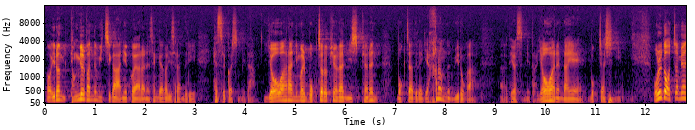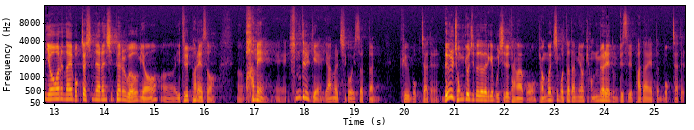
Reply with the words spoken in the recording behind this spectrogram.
어, 이런 경멸받는 위치가 아닐 거야라는 생각을 이 사람들이 했을 것입니다. 여호와 하나님을 목자로 표현한 이 시편은 목자들에게 한없는 위로가 아, 되었습니다. 여호와는 나의 목자시니 오늘도 어쩌면 여호와는 나의 목자시냐는 시편을 외우며 어, 이 들판에서 어, 밤에 힘들게 양을 치고 있었던 그 목자들 늘 종교 지도자들에게 무시를 당하고 경건치 못하다며 경멸의 눈빛을 받아야 했던 목자들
